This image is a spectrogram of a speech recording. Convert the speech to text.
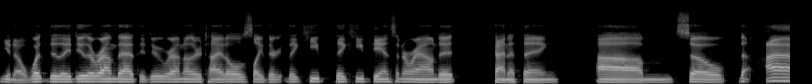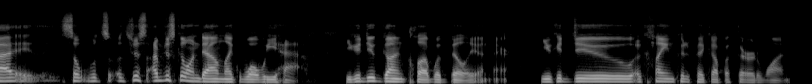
you know, what do they do around that? They do around other titles, like they they keep they keep dancing around it, kind of thing. Um, so I so it's just I'm just going down like what we have. You could do Gunn Club with Billy in there. You could do Acclaim could pick up a third one.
